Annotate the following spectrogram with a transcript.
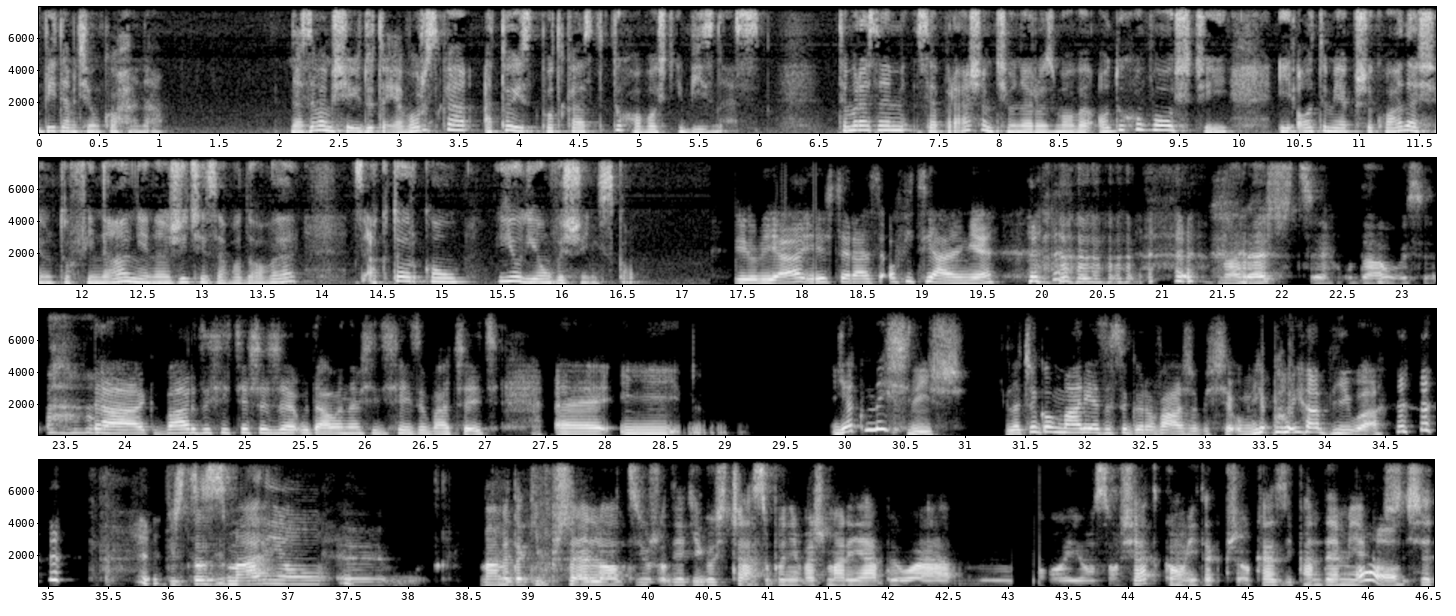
Witam Cię, kochana. Nazywam się Judyta Jaworska, a to jest podcast Duchowość i Biznes. Tym razem zapraszam Cię na rozmowę o duchowości i o tym, jak przekłada się to finalnie na życie zawodowe z aktorką Julią Wyszyńską. Julia, jeszcze raz oficjalnie. Nareszcie udało się. Tak, bardzo się cieszę, że udało nam się dzisiaj zobaczyć. E, I jak myślisz, dlaczego Maria zasugerowała, żebyś się u mnie pojawiła? Wiesz co, z Marią y, mamy taki przelot już od jakiegoś czasu, ponieważ Maria była moją sąsiadką i tak przy okazji pandemii o, się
